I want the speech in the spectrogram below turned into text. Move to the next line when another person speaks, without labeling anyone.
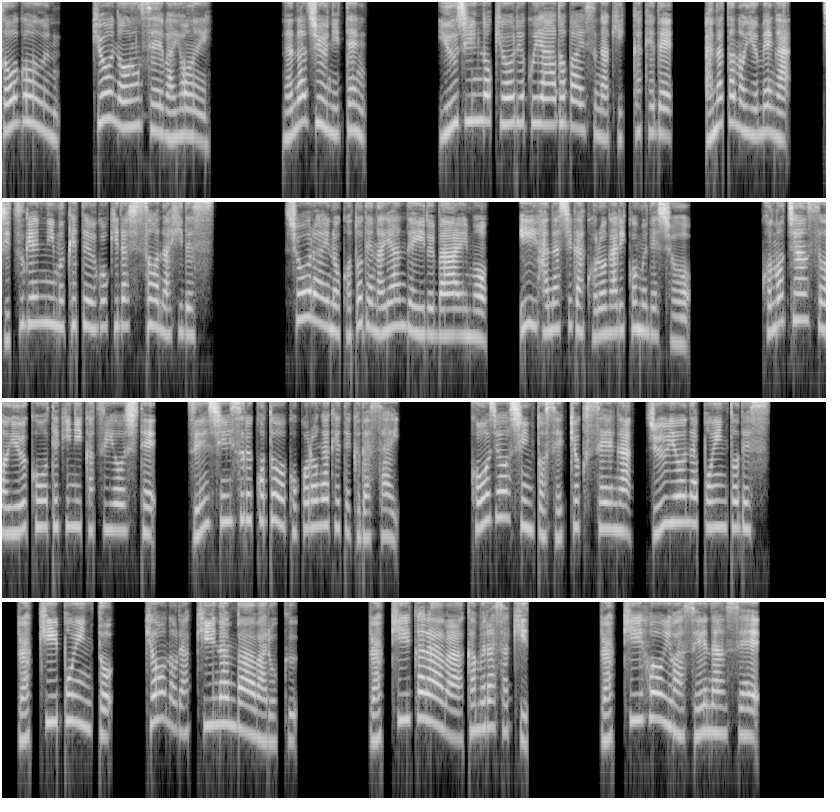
総合運。今日の運勢は4位。72点。友人の協力やアドバイスがきっかけで、あなたの夢が実現に向けて動き出しそうな日です。将来のことで悩んでいる場合も、いい話が転がり込むでしょう。このチャンスを有効的に活用して、前進することを心がけてください。向上心と積極性が重要なポイントです。ラッキーポイント。今日のラッキーナンバーは6。ラッキーカラーは赤紫。ラッキーフォーイは西南西。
